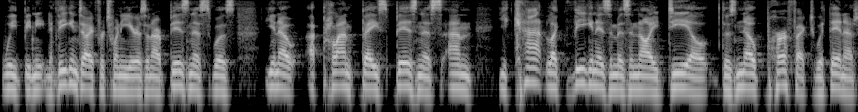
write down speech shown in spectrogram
we'd been eating a vegan diet for 20 years and our business was, you know, a plant-based business and you can't like veganism is an ideal. There's no perfect within it.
